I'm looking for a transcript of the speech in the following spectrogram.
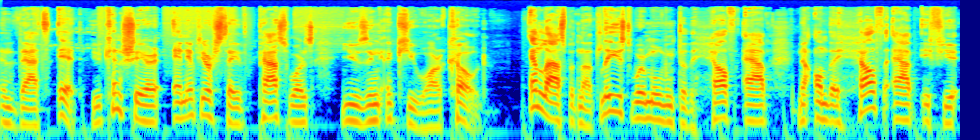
and that's it. You can share any of your saved passwords using a QR code. And last but not least, we're moving to the health app. Now on the health app, if you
